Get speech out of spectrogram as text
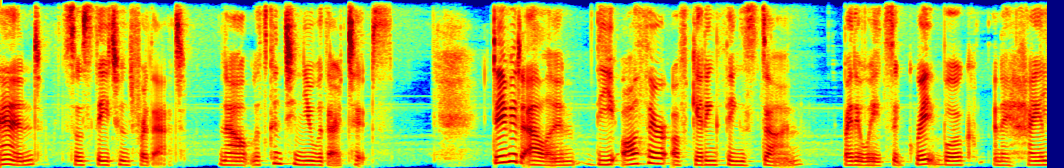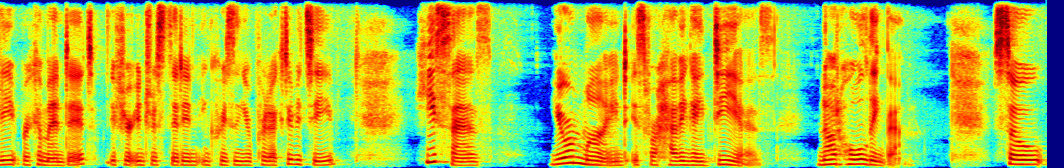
end, so stay tuned for that. Now let's continue with our tips. David Allen, the author of Getting Things Done, by the way, it's a great book and I highly recommend it if you're interested in increasing your productivity. He says, your mind is for having ideas, not holding them. So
